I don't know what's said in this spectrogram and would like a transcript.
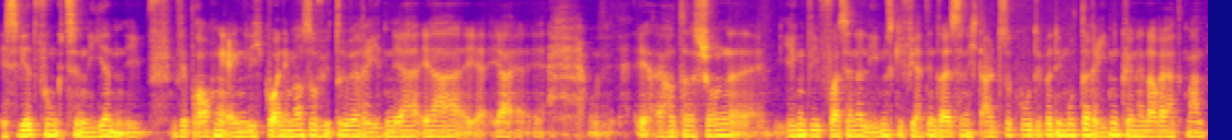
es wird funktionieren. wir brauchen eigentlich gar nicht mehr so viel drüber reden. Er, er, er, er, hat das schon äh, irgendwie vor seiner Lebensgefährtin, da ist er nicht allzu gut über die Mutter reden können, aber er hat gemeint,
